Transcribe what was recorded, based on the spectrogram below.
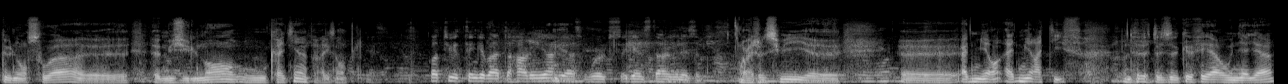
que l'on soit euh, musulman ou chrétien, par exemple. What do you think about the Harun Yahya's works against Darwinism? Ouais, je suis euh, euh, admira- admiratif de, de ce que fait Haroun Yahya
